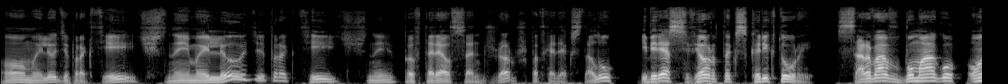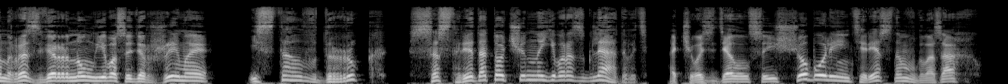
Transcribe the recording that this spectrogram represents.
«О, мы люди практичные, мы люди практичные», — повторял Сент-Джордж, подходя к столу и беря сверток с корректурой. Сорвав бумагу, он развернул его содержимое и стал вдруг сосредоточенно его разглядывать, отчего сделался еще более интересным в глазах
